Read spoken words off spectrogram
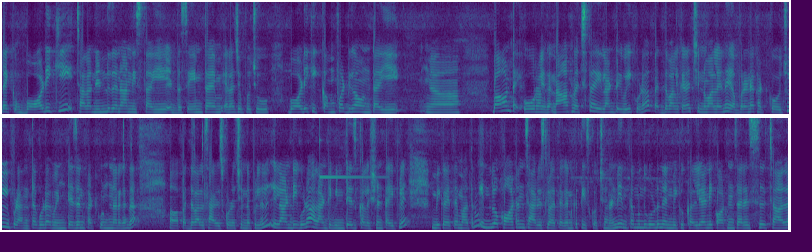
లైక్ బాడీకి చాలా నిండుదనాన్ని ఇస్తాయి. అట్ ద సేమ్ టైం ఎలా చెప్పొచ్చు? బాడీకి కంఫర్ట్గా ఉంటాయి. బాగుంటాయి. ఓవరాల్గా నాకు నచ్చుతాయి ఇలాంటివి కూడా పెద్దవాళ్ళకైనా చిన్నవాళ్ళైనా ఎవరైనా కట్టుకోవచ్చు. ఇప్పుడు అంతా కూడా వింటేజ్ అని కట్టుకుంటున్నారు కదా పెద్దవాళ్ళ శారీస్ కూడా చిన్నపిల్లలు ఇలాంటివి కూడా అలాంటి వింటేజ్ కలెక్షన్ టైప్లే మీకైతే మాత్రం ఇందులో కాటన్ శారీస్లో అయితే కనుక తీసుకొచ్చానండి. ఇంతకుముందు కూడా నేను మీకు కళ్యాణి కాటన్ శారీస్ చాలా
